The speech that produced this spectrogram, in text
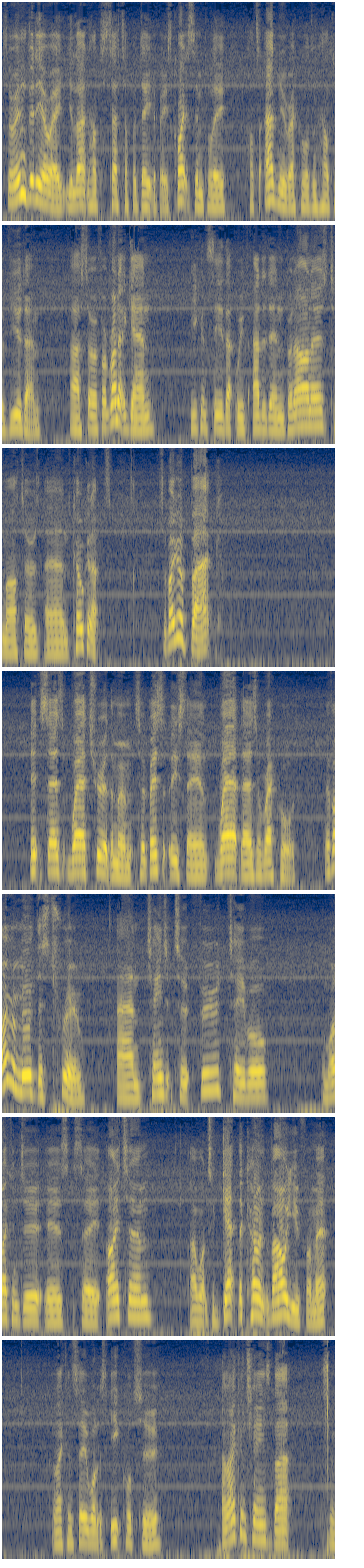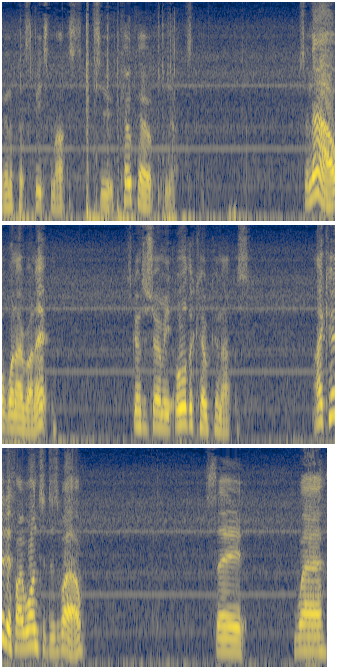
So in video 8 you learned how to set up a database quite simply, how to add new records and how to view them. Uh, so if I run it again you can see that we've added in bananas, tomatoes and coconuts. So if I go back it says where true at the moment so basically saying where there's a record. Now if I remove this true and change it to food table and what I can do is say item I want to get the current value from it and I can say what it's equal to and I can change that so I'm going to put speech marks to cocoa nut so now when I run it it's going to show me all the coconuts I could if I wanted as well say where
